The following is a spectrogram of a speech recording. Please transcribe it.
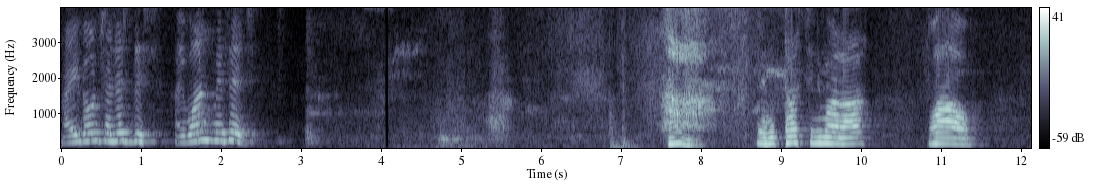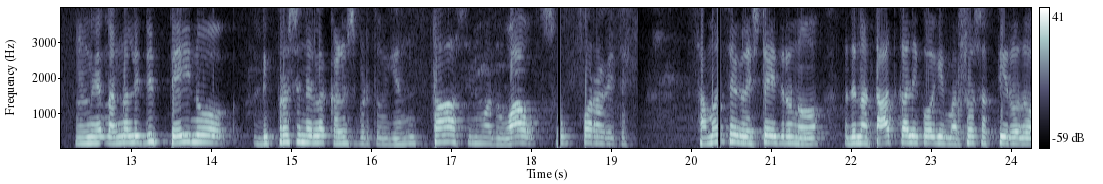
I don't suggest this I want message ಎಂಥ ಸಿನಿಮಾ ಅಲ್ಲ ವಾವ್ ನನ್ನಲ್ಲಿದ್ದಿದ್ದ ಪೇಯ್ನು ಡಿಪ್ರೆಷನ್ ಎಲ್ಲ ಕಳಿಸ್ಬಿಡ್ತು. ಎಂಥ ಸಿನಿಮಾ ಅದು? ವಾವ್ ಸೂಪರ್ ಆಗೈತೆ. ಸಮಸ್ಯೆಗಳು ಎಷ್ಟೇ ಇದ್ರೂ ಅದನ್ನು ತಾತ್ಕಾಲಿಕವಾಗಿ ಮರೆಸೋ ಶಕ್ತಿ ಇರೋದು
